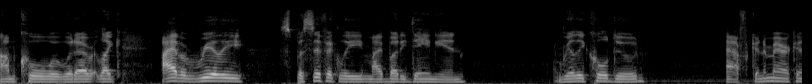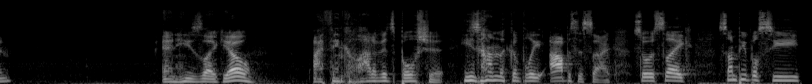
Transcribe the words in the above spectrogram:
I'm cool with whatever." Like I have a really specifically my buddy Damien, really cool dude, African American and he's like, "Yo, I think a lot of it's bullshit." He's on the complete opposite side. So it's like some people see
